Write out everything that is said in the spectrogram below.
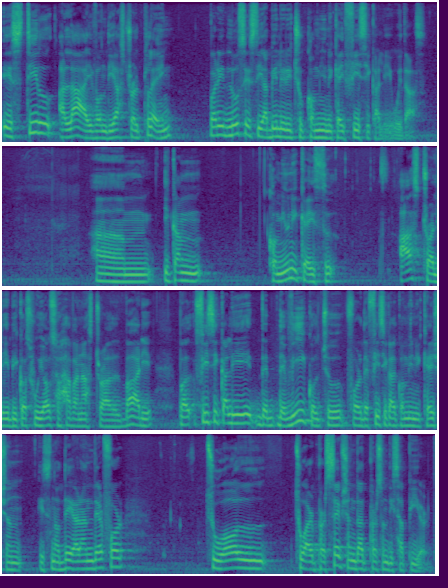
is still alive on the astral plane, but it loses the ability to communicate physically with us. Um, it can communicate astrally because we also have an astral body, but physically the, the vehicle to, for the physical communication is not there, and therefore to all to our perception, that person disappeared.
